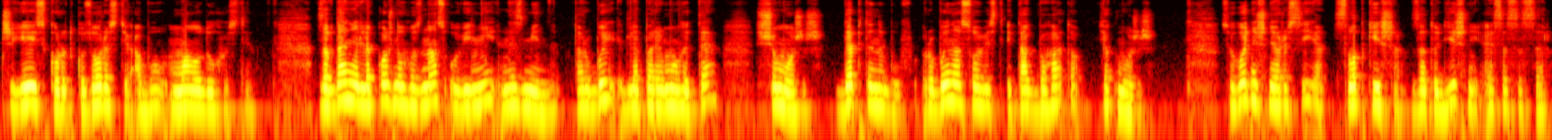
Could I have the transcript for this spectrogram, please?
чиєїсь короткозорості або малодухості. Завдання для кожного з нас у війні незмінне. Роби для перемоги те, що можеш, де б ти не був. Роби на совість і так багато, як можеш. Сьогоднішня Росія слабкіша за тодішній СССР.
